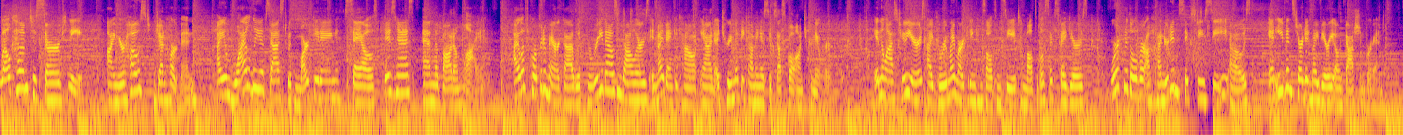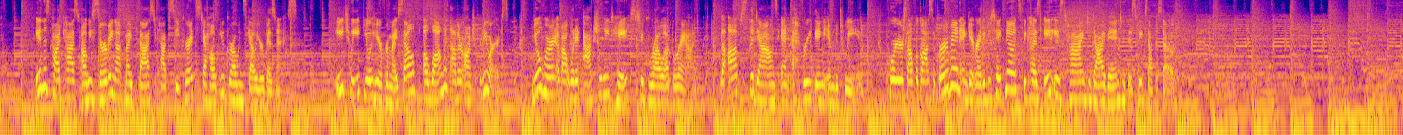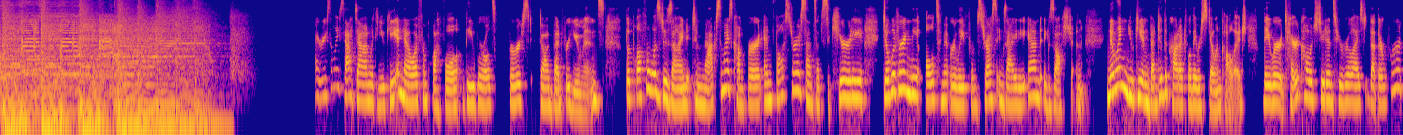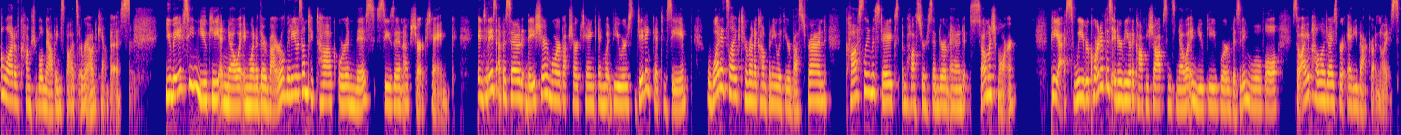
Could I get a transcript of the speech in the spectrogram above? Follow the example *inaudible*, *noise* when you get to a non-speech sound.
Welcome to Served Neat. I'm your host, Jen Hartman. I am wildly obsessed with marketing, sales, business, and the bottom line. I left corporate America with $3,000 in my bank account and a dream of becoming a successful entrepreneur. In the last two years, I grew my marketing consultancy to multiple six figures, worked with over 160 CEOs, and even started my very own fashion brand. In this podcast, I'll be serving up my best kept secrets to help you grow and scale your business. Each week, you'll hear from myself along with other entrepreneurs. You'll learn about what it actually takes to grow a brand the ups, the downs, and everything in between. Pour yourself a glass of bourbon and get ready to take notes because it is time to dive into this week's episode. Sat down with Yuki and Noah from Pluffle, the world's first dog bed for humans. The Pluffle was designed to maximize comfort and foster a sense of security, delivering the ultimate relief from stress, anxiety, and exhaustion. Noah and Yuki invented the product while they were still in college. They were tired college students who realized that there weren't a lot of comfortable napping spots around campus. You may have seen Yuki and Noah in one of their viral videos on TikTok or in this season of Shark Tank. In today's episode, they share more about Shark Tank and what viewers didn't get to see, what it's like to run a company with your best friend, costly mistakes, imposter syndrome, and so much more. P.S. We recorded this interview at a coffee shop since Noah and Yuki were visiting Louisville, so I apologize for any background noise.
